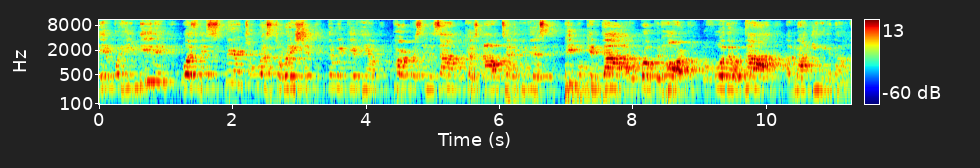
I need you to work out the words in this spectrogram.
It, what he needed was his spiritual restoration that would give him purpose and design. Because I'll tell you this people can die of a broken heart before they'll die of not eating enough.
